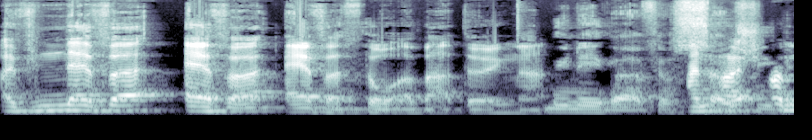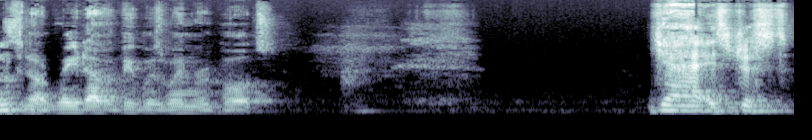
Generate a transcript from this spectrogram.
I've never, ever, ever thought about doing that. Me neither. I feel so I, stupid I'm, to not read other people's win reports. Yeah, it's just.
